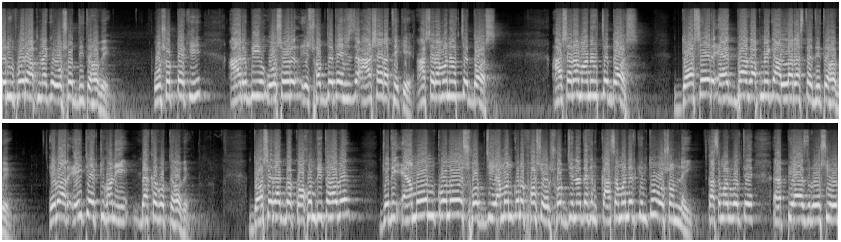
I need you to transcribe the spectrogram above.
এর উপরে আপনাকে ওষুধ দিতে হবে। ওষুধটা কি? আরবি এই শব্দটা এসেছে আশারা থেকে। আশারা মানে হচ্ছে দশ। আশারা মানে হচ্ছে দশ। দশের এক ভাগ আপনাকে আল্লাহ রাস্তায় দিতে হবে। এবার এইটা একটুখানি ব্যাখ্যা করতে হবে। দশের এক ভাগ কখন দিতে হবে? যদি এমন কোনো সবজি, এমন কোনো ফসল, সবজি না দেখেন, কাঁচামালের কিন্তু ওষুধ নেই। কাঁচামাল বলতে পেঁয়াজ, রসুন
